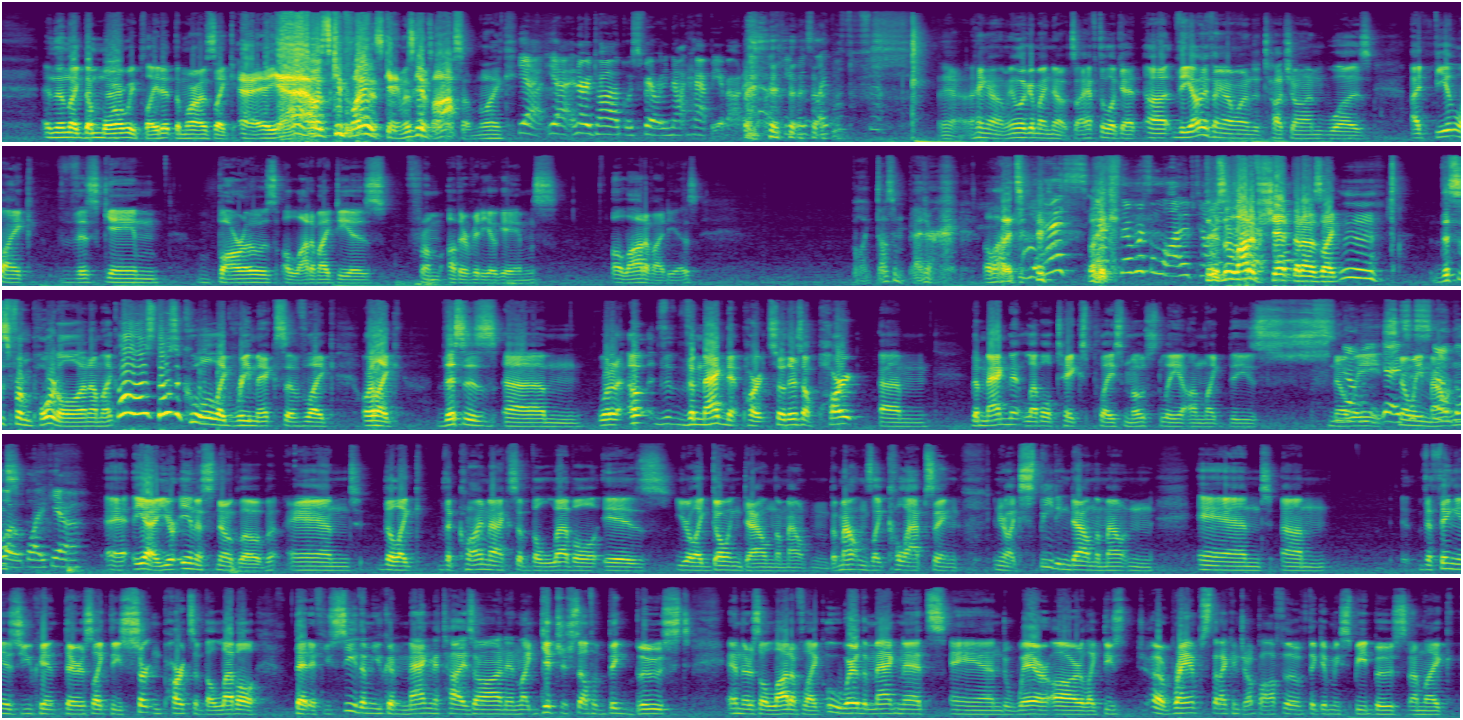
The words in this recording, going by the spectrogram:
And then like the more we played it, the more I was like, eh, yeah, let's keep playing this game. This game's awesome. Like, yeah, yeah, and our dog was very not happy about it. Like he was like, "What the fuck." Yeah, hang on, let me look at my notes. I have to look at uh, the other thing I wanted to touch on was I feel like this game borrows a lot of ideas from other video games, a lot of ideas, but like doesn't better a lot of times. Yes, like, yes, there was a lot of time. there's a lot of shit that I was like, hmm, this is from Portal, and I'm like, oh, that was, that was a cool like remix of like, or like this is um, what? I, oh, the, the magnet part. So there's a part. Um, the magnet level takes place mostly on like these snowy, snowy, yeah, snowy, it's a snow globe, like yeah. Uh, yeah, you're in a snow globe, and the like the climax of the level is you're like going down the mountain. The mountain's like collapsing, and you're like speeding down the mountain. And um, the thing is, you can there's like these certain parts of the level that if you see them, you can magnetize on and like get yourself a big boost. And there's a lot of like, ooh, where are the magnets, and where are like these uh, ramps that I can jump off of that give me speed boost. I'm like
